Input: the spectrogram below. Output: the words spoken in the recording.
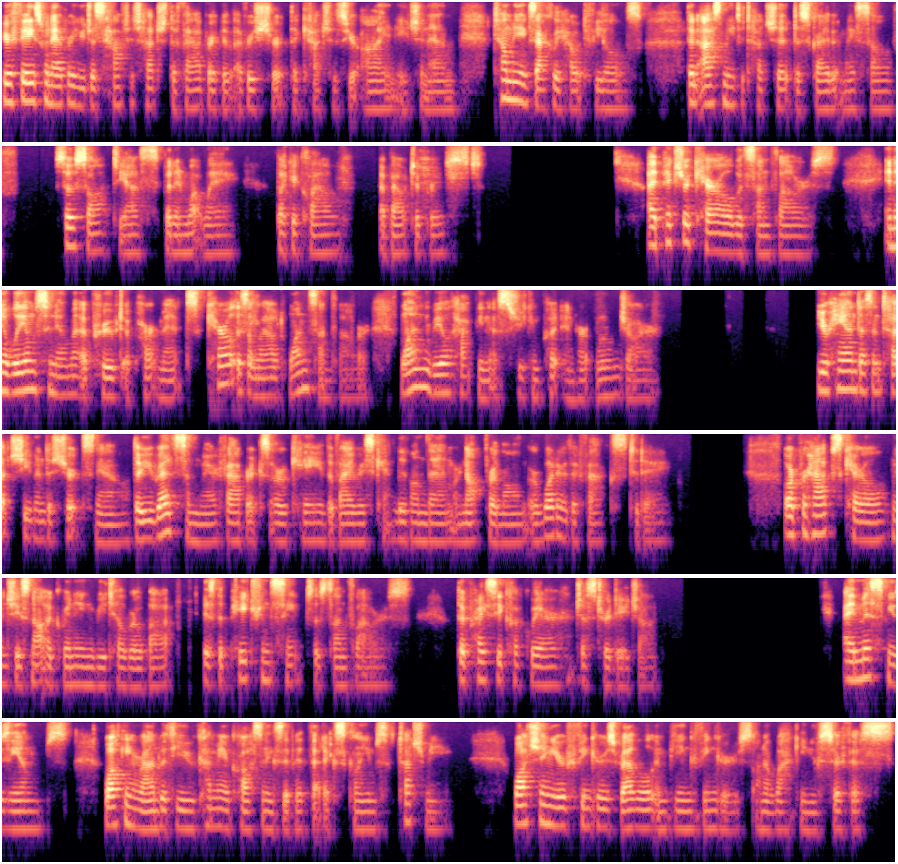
Your face whenever you just have to touch the fabric of every shirt that catches your eye in H&M. Tell me exactly how it feels. Then ask me to touch it, describe it myself. So soft, yes, but in what way? Like a cloud about to burst. I picture Carol with sunflowers. In a William Sonoma approved apartment, Carol is allowed one sunflower, one real happiness she can put in her own jar. Your hand doesn't touch even the shirts now, though you read somewhere fabrics are okay, the virus can't live on them or not for long, or what are the facts today? Or perhaps Carol, when she's not a grinning retail robot, is the patron saint of sunflowers, the pricey cookware, just her day job. I miss museums, walking around with you, coming across an exhibit that exclaims, touch me, watching your fingers revel in being fingers on a wacky new surface,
